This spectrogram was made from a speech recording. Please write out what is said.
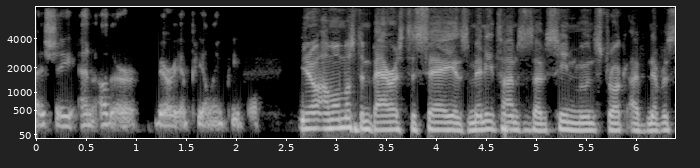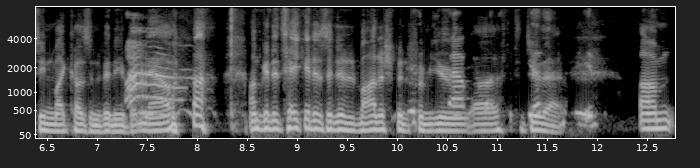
Pesci and other very appealing people. You know, I'm almost embarrassed to say, as many times as I've seen Moonstruck, I've never seen my cousin Vinny. But ah! now I'm going to take it as an admonishment from you uh, to do yes, that. Um,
